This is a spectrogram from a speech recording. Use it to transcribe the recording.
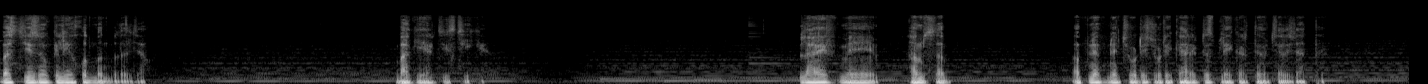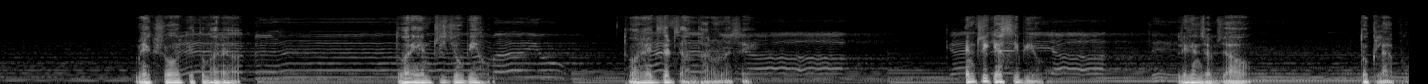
बस चीज़ों के लिए खुद मत बदल जाओ। बाकी हर चीज़ ठीक है। लाइफ में हम सब अपने अपने छोटे छोटे कैरेक्टर्स प्ले करते हैं और चले जाते हैं। मेक श्योर कि तुम्हारा तुम्हारी एंट्री जो भी हो तुम्हारा एग्जिट जानदार होना चाहिए। एंट्री कैसी भी हो लेकिन जब जाओ तो क्लैप हो।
